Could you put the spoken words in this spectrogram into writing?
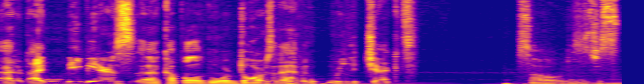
I, don't, I, maybe there's a couple more doors that I haven't really checked. So this is just,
